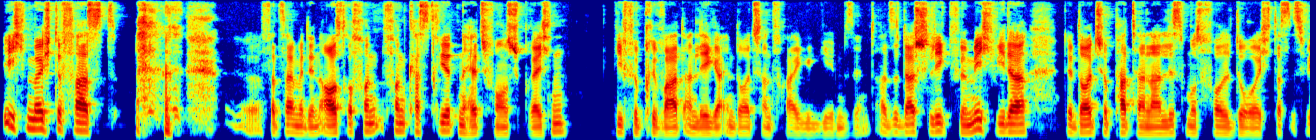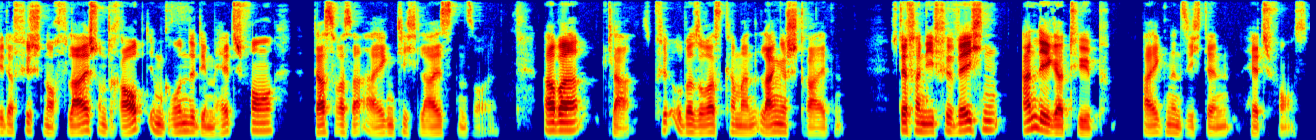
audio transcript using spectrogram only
Ich möchte fast, äh, verzeih mir den Ausdruck, von, von kastrierten Hedgefonds sprechen, die für Privatanleger in Deutschland freigegeben sind. Also da schlägt für mich wieder der deutsche Paternalismus voll durch. Das ist weder Fisch noch Fleisch und raubt im Grunde dem Hedgefonds das, was er eigentlich leisten soll. Aber klar, für, über sowas kann man lange streiten. Stefanie, für welchen Anlegertyp eignen sich denn Hedgefonds?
